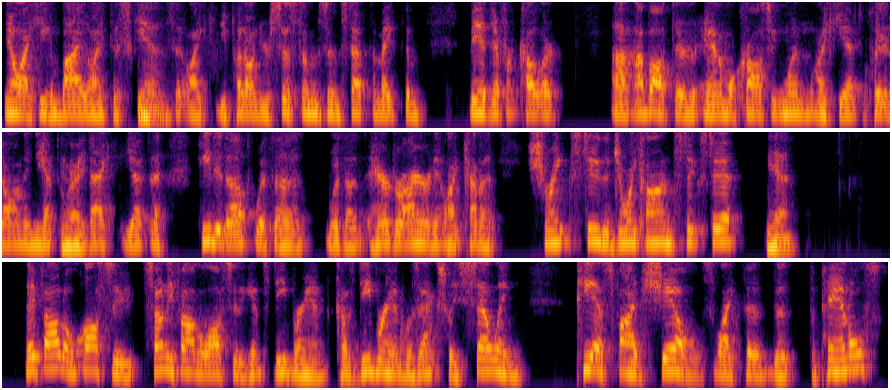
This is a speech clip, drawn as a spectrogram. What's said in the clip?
you know, like you can buy like the skins that like you put on your systems and stuff to make them be a different color. Uh, I bought their Animal Crossing one. Like you have to put it on, and you have to like Right. vac- you have to heat it up with a with a hair dryer, and it like kind of shrinks to the Joy-Con, sticks to it Yeah. They filed a lawsuit. Sony filed a lawsuit against Dbrand because Dbrand was actually selling PS5 shells, like the the the panels.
